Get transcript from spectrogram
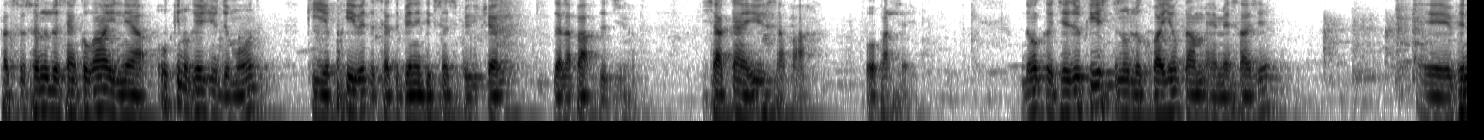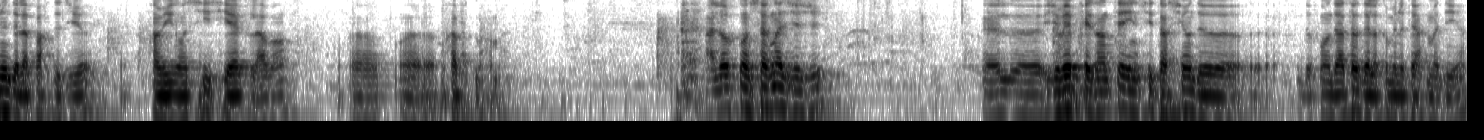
Parce que selon le Saint-Coran, il n'y a aucune région du monde qui est privée de cette bénédiction spirituelle de la part de Dieu. Chacun a eu sa part au passé. Donc Jésus-Christ, nous le croyons comme un messager, est venu de la part de Dieu environ six siècles avant euh, euh, prophète Mohammed. Alors concernant Jésus, euh, je vais présenter une citation de, fondateur de la communauté Ahmadiyya,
